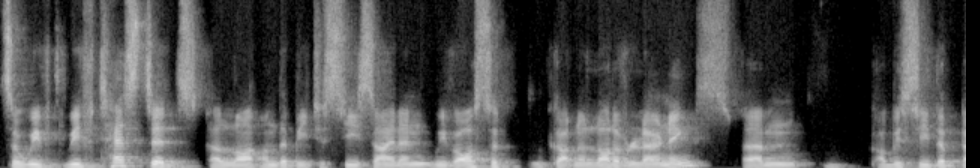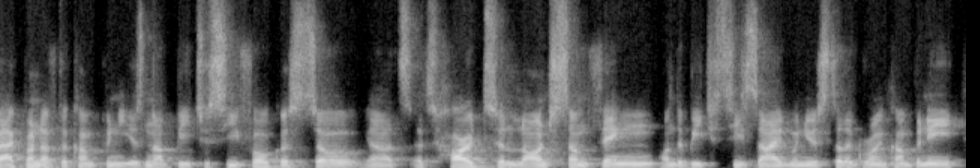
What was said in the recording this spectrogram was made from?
So we've we've tested a lot on the B2C side, and we've also gotten a lot of learnings. Um, obviously, the background of the company is not B2C focused, so you know it's it's hard to launch something on the B2C side when you're still a growing company.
